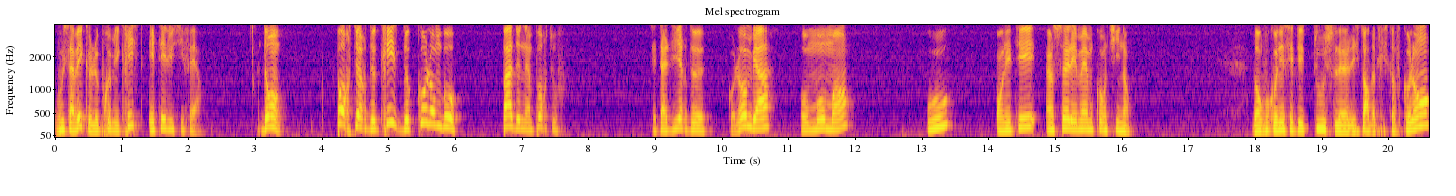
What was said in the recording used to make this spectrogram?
vous savez que le premier Christ était Lucifer. Donc, porteur de Christ de Colombo, pas de n'importe où. C'est-à-dire de Colombia au moment où on était un seul et même continent. Donc vous connaissez tous l'histoire de Christophe Colomb,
